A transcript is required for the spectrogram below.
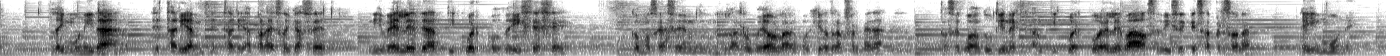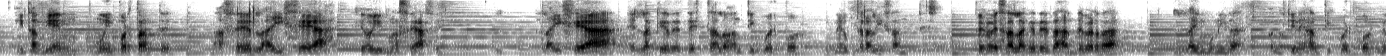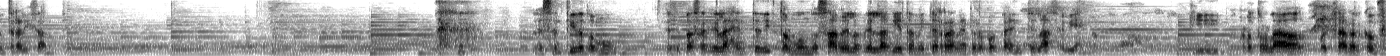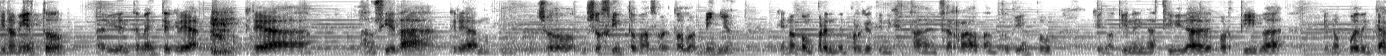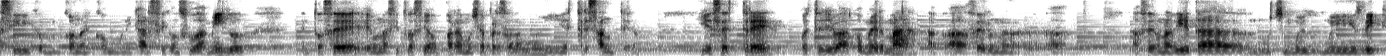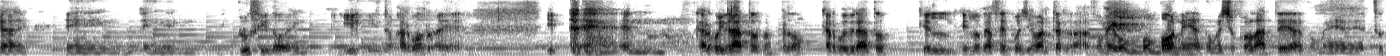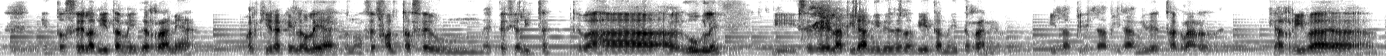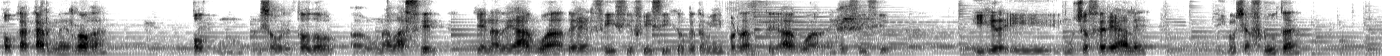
La inmunidad estaría, estaría, para eso hay que hacer niveles de anticuerpos de IgG, como se hace en la rubeola en cualquier otra enfermedad. Entonces, cuando tú tienes anticuerpos elevados, se dice que esa persona es inmune. Y también, muy importante, hacer la IgA, que hoy no se hace. La IgA es la que detecta los anticuerpos neutralizantes, pero esa es la que te da de verdad la inmunidad, cuando tienes anticuerpos neutralizantes. el sentido común. Lo que pasa es que la gente, todo el mundo sabe lo que es la dieta mediterránea, pero poca gente la hace bien. Y por otro lado, pues claro, el confinamiento evidentemente crea, crea ansiedad, crea muchos muchos síntomas, sobre todo los niños, que no comprenden por qué tienen que estar encerrados tanto tiempo, que no tienen actividades deportivas, que no pueden casi comunicarse con sus amigos. Entonces es una situación para muchas personas muy estresante. ¿no? y ese estrés pues te lleva a comer más, a, hacer, una, hacer una dieta muy, muy, rica en, en, en, eh, en carbohidratos, ¿no? Perdón, carbohidratos, que, lo que hace es pues, llevarte a, comer bombones, a comer chocolate, a comer esto. Y entonces la dieta mediterránea, cualquiera que lo lea, no hace falta ser un especialista, te vas a, a Google y se ve la pirámide de la dieta mediterránea. Y la, la pirámide está claro, que arriba poca carne roja y sobre todo una base llena de agua, de ejercicio físico, que también es importante, agua, ejercicio y, muchos cereales y mucha fruta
